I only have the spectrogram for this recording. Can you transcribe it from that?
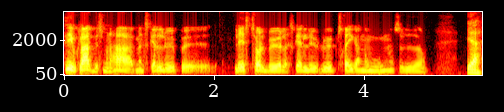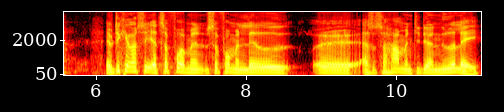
det er jo klart, hvis man har, at man skal løbe, øh, læse 12 bøger, eller skal løbe, løbe tre gange om ugen, og så videre. Ja, Jamen, det kan jeg godt se, at så får man, så får man lavet, øh, altså så har man de der nederlag,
